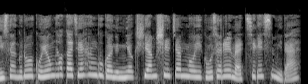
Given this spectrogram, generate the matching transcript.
이상으로 고용 허가제 한국어 능력 시험 실전 모의고사를 마치겠습니다.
